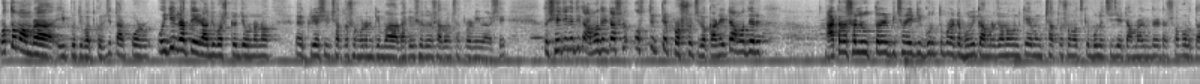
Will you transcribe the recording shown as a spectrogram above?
প্রথম আমরা এই প্রতিবাদ করেছি। তারপর ওই দিন রাতে রাজু যে অন্যান্য ক্রিয়াশীল ছাত্র সংগঠন কিংবা ঢাকা বিশ্ববিদ্যালয়ের সাধারণ ছাত্ররা নেমে আসে। তো সেই জায়গা থেকে আমাদের এটা আসলে অস্তিত্বের প্রশ্ন ছিল, কারণ এটা আমাদের আঠারো সালের উত্থানের পিছনে এটি গুরুত্বপূর্ণ একটা ভূমিকা আমরা জনগণকে এবং ছাত্র সমাজকে বলেছি যে এটা আমাদের একটা সফলতা।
